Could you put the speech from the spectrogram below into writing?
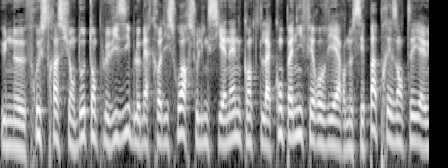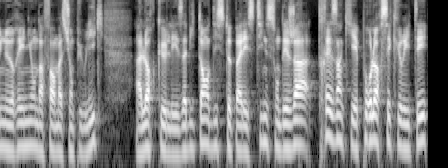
Une frustration d'autant plus visible mercredi soir, souligne CNN, quand la compagnie ferroviaire ne s'est pas présentée à une réunion d'information publique, alors que les habitants d'East Palestine sont déjà très inquiets pour leur sécurité,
